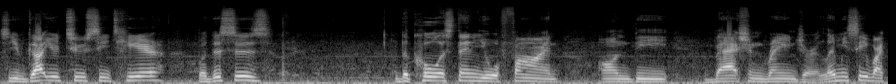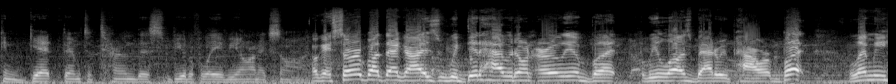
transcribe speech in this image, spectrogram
So you've got your two seats here, but this is the coolest thing you will find on the Vashon Ranger. Let me see if I can get them to turn this beautiful avionics on. Okay, sorry about that guys. We did have it on earlier, but we lost battery power. But let me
